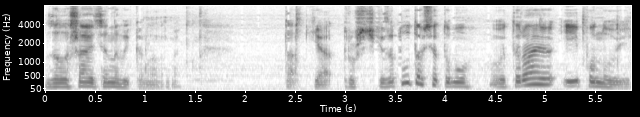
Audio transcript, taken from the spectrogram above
залишаються невиконаними. Так, я трошечки заплутався, тому витираю і по новій.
